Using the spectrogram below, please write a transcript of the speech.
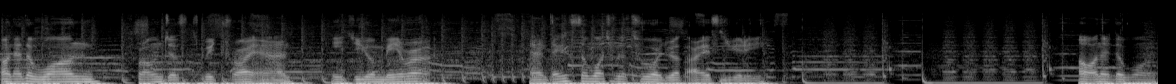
Another one from just retry and EGU mirror. And thank you so much for the two orders ISGD. Oh another one.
